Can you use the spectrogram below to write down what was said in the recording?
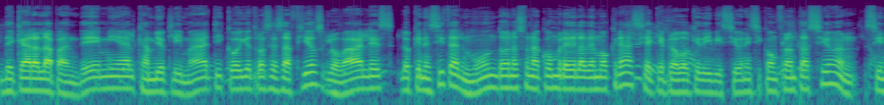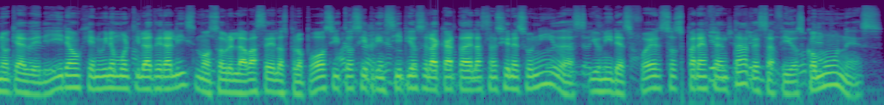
De cara a la pandemia, el cambio climático y otros desafíos globales, lo que necesita el mundo no es una cumbre de la democracia que provoque divisiones y confrontación, sino que adherir a un genuino multilateralismo sobre la base de los propósitos y principios de la Carta de las Naciones Unidas y unir esfuerzos para enfrentar desafíos comunes.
